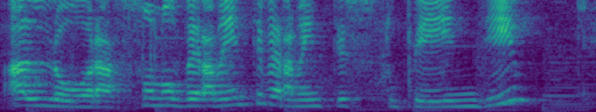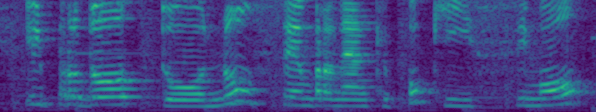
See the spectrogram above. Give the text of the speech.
allora sono veramente veramente stupendi. Il prodotto non sembra neanche pochissimo.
